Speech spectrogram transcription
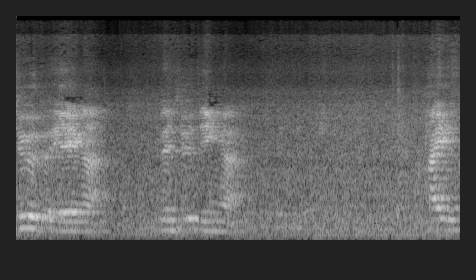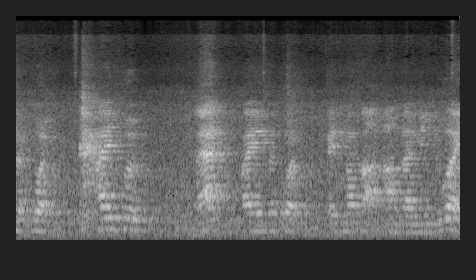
ชื่อตัวเองอะที่เป็นชื่อจริงอะให้สะกดให้ฝึก และไปสะกดเป็นภาษาอังกฤษด้วย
